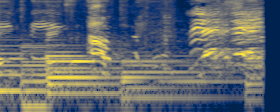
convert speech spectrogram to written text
big things up. Let's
